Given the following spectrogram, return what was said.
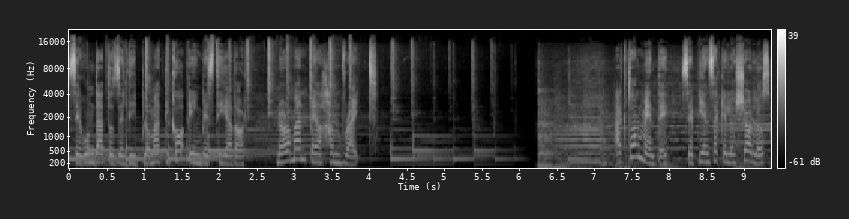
según datos del diplomático e investigador Norman Pelham Wright. Actualmente se piensa que los cholos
